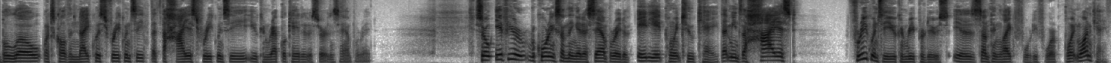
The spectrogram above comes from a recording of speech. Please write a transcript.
below what's called the Nyquist frequency. That's the highest frequency you can replicate at a certain sample rate. So if you're recording something at a sample rate of 88.2K, that means the highest frequency you can reproduce is something like 44.1K.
